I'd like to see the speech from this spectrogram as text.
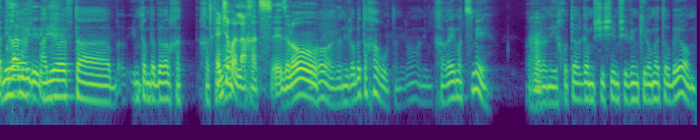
אני חתרן אוהב, בדיוק. אני אוהב את ה... אם אתה מדבר על ח- חתירה... אין שם לחץ, אה, זה לא... לא, אני לא בתחרות, אני לא, אני מתחרה עם עצמי, אבל אני חותר גם 60-70 קילומטר ביום.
